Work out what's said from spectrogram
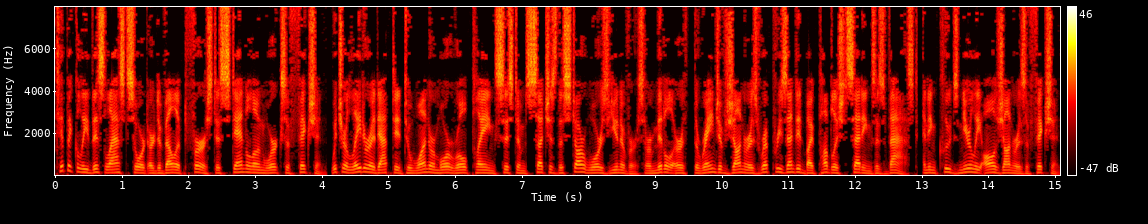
Typically this last sort are developed first as standalone works of fiction, which are later adapted to one or more role-playing systems such as the Star Wars universe or Middle-earth. The range of genres represented by published settings is vast, and includes nearly all genres of fiction.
